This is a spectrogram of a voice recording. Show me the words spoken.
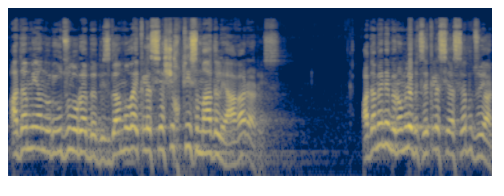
ადამიანური უძლურებების გამო ეკლესიაში ღვთის მადლი აღარ არის. ადამიანები, რომლებიც ეკლესიას ებრძვიან,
